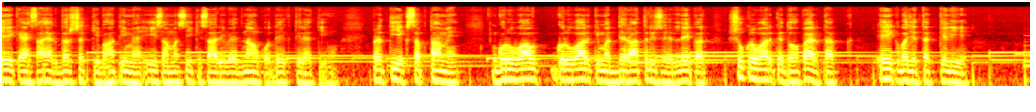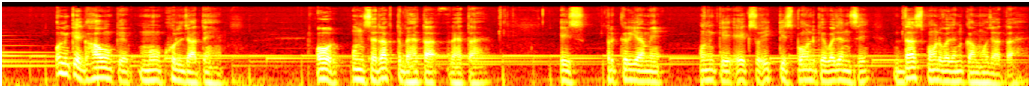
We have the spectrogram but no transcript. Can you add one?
एक असहायक दर्शक की भांति मैं ईसा मसीह की सारी वेदनाओं को देखती रहती हूँ। प्रत्येक सप्ताह में गुरुवार गुरुवार की मध्य रात्रि से लेकर शुक्रवार के दोपहर तक एक बजे तक के लिए उनके घावों के मुँह खुल जाते हैं और उनसे रक्त बहता रहता है। इस प्रक्रिया में उनके 121 पौंड के वज़न से 10 पौंड वज़न कम हो जाता है।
